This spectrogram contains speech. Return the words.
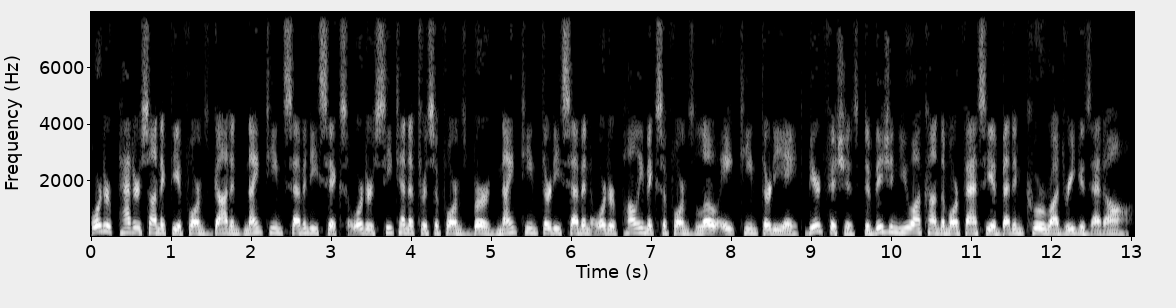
Order Pattersonichthyoformes Godin, 1976 Order Ctenothriciformes Berg 1937 Order Polymyxiformes Lowe 1838 Beardfishes, Division Euacanthomorphaceae Betancur Rodriguez et al.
